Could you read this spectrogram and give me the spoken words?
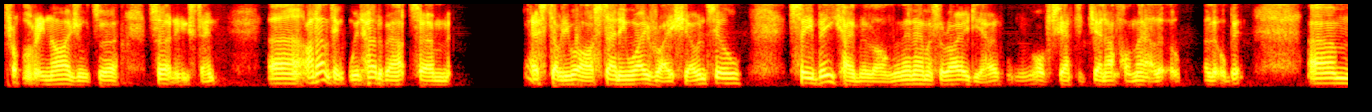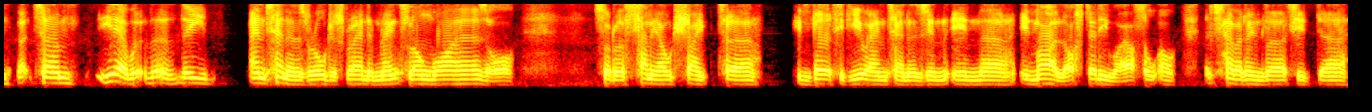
probably Nigel to a certain extent, uh, I don't think we'd heard about um, SWR standing wave ratio until CB came along, and then amateur radio. Obviously, had to gen up on that a little a little bit. Um, but um, yeah, the, the antennas were all just random length, long wires, or sort of funny old shaped. Uh, inverted U antennas in in uh, in my loft anyway. I thought, oh, let's have an inverted uh,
